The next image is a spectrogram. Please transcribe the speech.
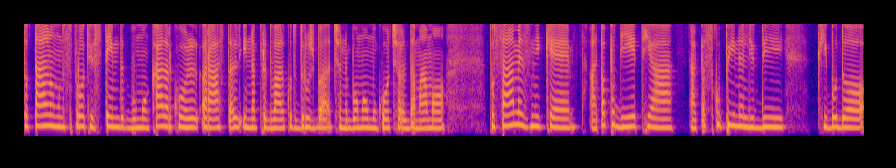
totalno v nasprotju s tem, da bomo kadarkoli rastali in napredovali kot družba, če ne bomo omogočali, da imamo. Posameznike ali pa podjetja ali pa skupine ljudi, ki bodo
